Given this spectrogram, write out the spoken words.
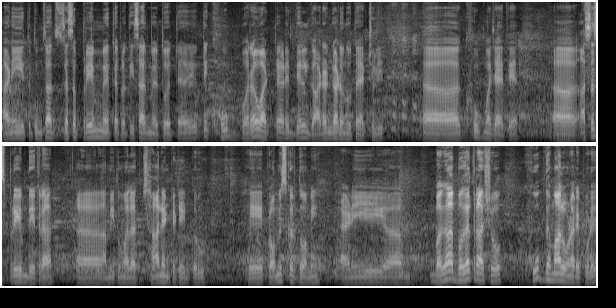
आणि ते तुमचा जसं प्रेम मिळतं प्रतिसाद मिळतो ते ते खूप बरं वाटतं आणि दिल गार्डन गार्डन होतं ॲक्च्युली खूप मजा येते. असंच प्रेम देत राहा. आम्ही तुम्हाला छान एंटरटेन करू. हे प्रॉमिस करतो आम्ही. आणि बघा बघत राहा शो खूप धमाल होणार आहे पुढे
